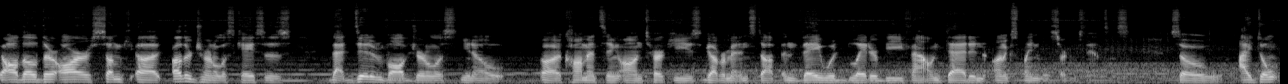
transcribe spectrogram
Although there are some uh, other journalist cases that did involve journalists, you know, uh, commenting on Turkey's government and stuff, and they would later be found dead in unexplainable circumstances. So I don't,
